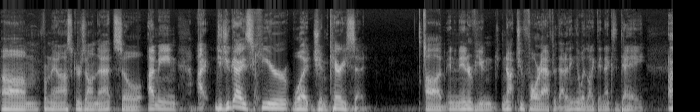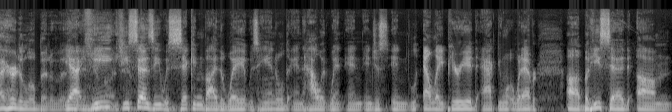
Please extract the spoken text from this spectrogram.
um, from the Oscars on that. So, I mean, I did you guys hear what Jim Carrey said uh, in an interview not too far after that? I think it was like the next day. I heard a little bit of it. Yeah, he he says he was sickened by the way it was handled and how it went, and, and just in L.A. period acting wh- whatever. Uh, but he said um,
